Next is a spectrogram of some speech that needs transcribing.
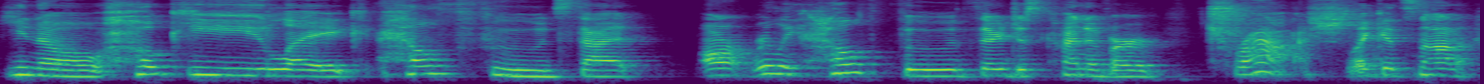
you know, hokey, like health foods that aren't really health foods. They're just kind of are trash. Like it's not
